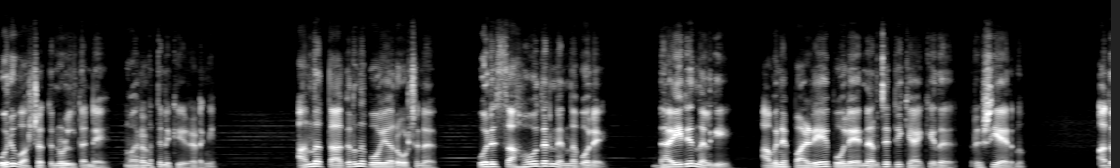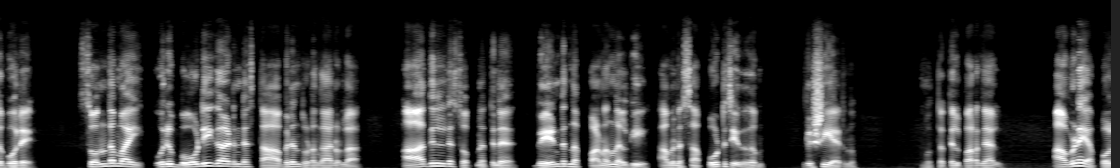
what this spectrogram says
ഒരു വർഷത്തിനുള്ളിൽ തന്നെ മരണത്തിന് കീഴടങ്ങി. അന്ന് തകർന്നു പോയ റോഷന് ഒരു സഹോദരൻ എന്ന പോലെ ധൈര്യം നൽകി അവനെ പഴയ പോലെ എനർജറ്റിക് ആക്കിയത് ഋഷിയായിരുന്നു. അതുപോലെ സ്വന്തമായി ഒരു ബോഡി ഗാർഡിന്റെ സ്ഥാപനം തുടങ്ങാനുള്ള ആദിലിന്റെ സ്വപ്നത്തിന് വേണ്ടുന്ന പണം നൽകി അവനെ സപ്പോർട്ട് ചെയ്തതും ഋഷിയായിരുന്നു. മൊത്തത്തിൽ പറഞ്ഞാൽ അവിടെ അപ്പോൾ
